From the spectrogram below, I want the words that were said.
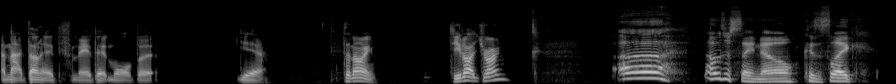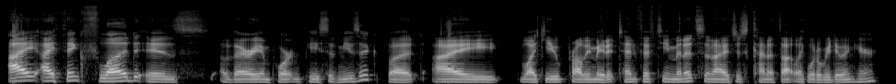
and that done it for me a bit more. But yeah, don't know. Do you like drone? Uh, I would just say no, because like I I think flood is a very important piece of music, but I like you probably made it 10 15 minutes and I just kind of thought like what are we doing here?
